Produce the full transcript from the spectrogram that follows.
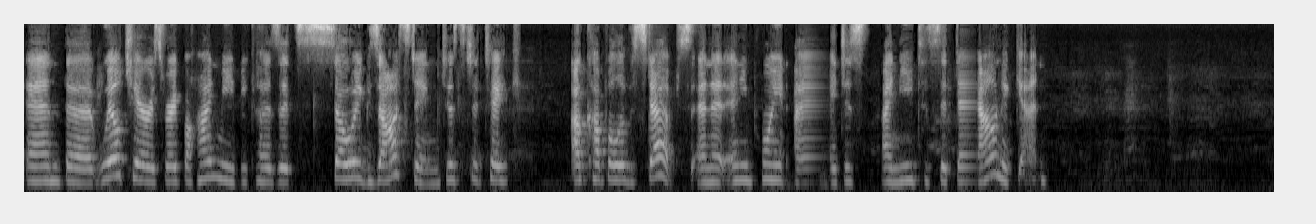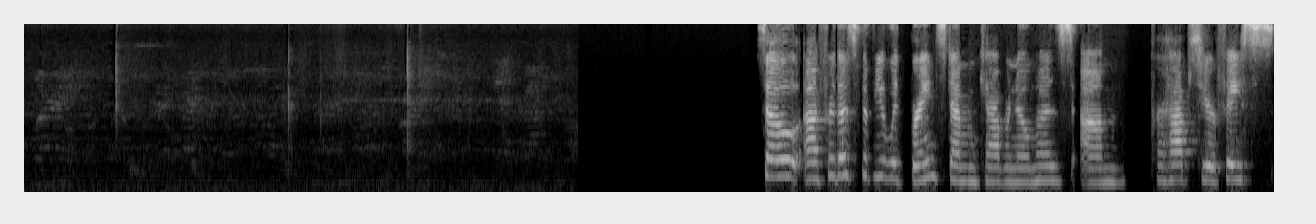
And the wheelchair is right behind me because it's so exhausting just to take a couple of steps. And at any point, I, I just, I need to sit down again. So uh, for those of you with brainstem cavernomas, um, perhaps your face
